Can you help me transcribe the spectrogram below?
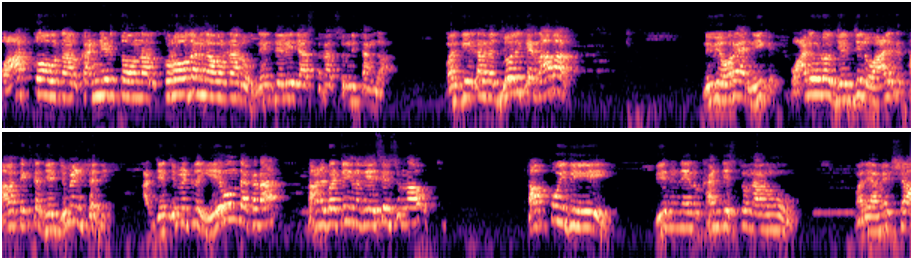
బాధతో ఉన్నారు కన్నీటితో ఉన్నారు క్రోధంగా ఉన్నారు. నేను తెలియజేస్తున్నా సున్నితంగా. వర్గీకరణ జోలికే రాబారు. నువ్వెవరా నీకు వాడెవడో జడ్జిలు వాళ్ళకి తల తిక్క జడ్జిమెంట్ అది. ఆ జడ్జిమెంట్లో ఏముంది అక్కడ? దాన్ని బట్టి ఈయన వేసేస్తున్నావు. తప్పు ఇది. దీన్ని నేను ఖండిస్తున్నాను. మరి అమిత్ షా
